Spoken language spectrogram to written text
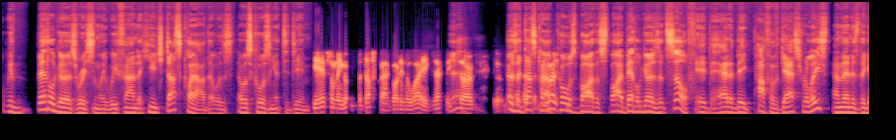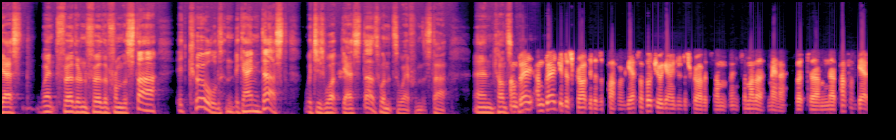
With Betelgeuse recently, we found a huge dust cloud that was that was causing it to dim. Yeah, something the dust cloud got in the way exactly. Yeah. So it was a uh, dust cloud most, caused by the by Betelgeuse itself. It had a big puff of gas released, and then as the gas went further and further from the star, it cooled and became dust, which is what gas does when it's away from the star. And I'm glad I'm glad you described it as a puff of gas. I thought you were going to describe it some in some other manner, but um, no, puff of gas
